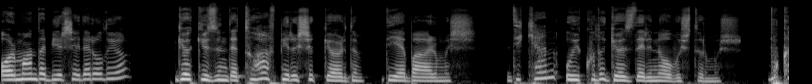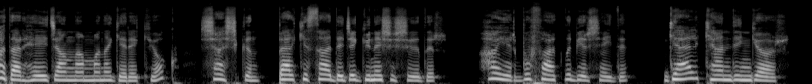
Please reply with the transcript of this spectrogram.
Ormanda bir şeyler oluyor. Gökyüzünde tuhaf bir ışık gördüm diye bağırmış. Diken uykulu gözlerini ovuşturmuş. Bu kadar heyecanlanmana gerek yok. Şaşkın, belki sadece güneş ışığıdır. Hayır, bu farklı bir şeydi. Gel kendin gör.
